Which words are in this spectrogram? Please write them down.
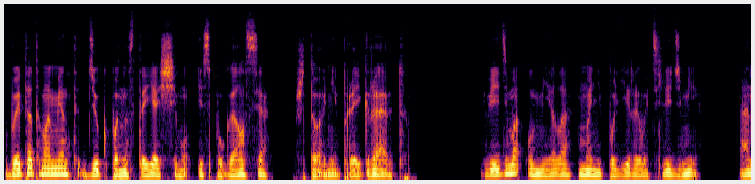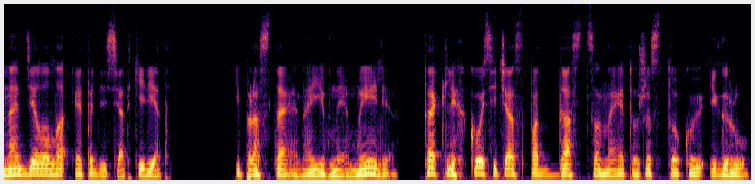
В этот момент Дюк по-настоящему испугался, что они проиграют. Ведьма умела манипулировать людьми. Она делала это десятки лет. И простая наивная Мэйли так легко сейчас поддастся на эту жестокую игру.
